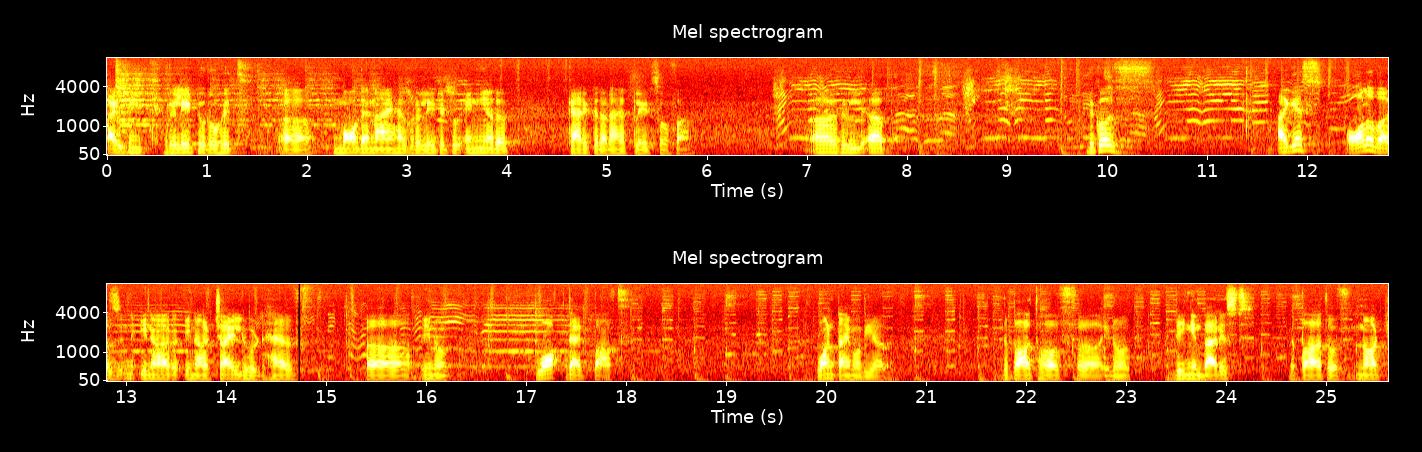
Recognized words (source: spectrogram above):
I think relate to Rohit uh, more than I have related to any other character that I have played so far. Uh, uh, because I guess all of us in, in our in our childhood have uh, you know walked that path one time or the other. The path of uh, you know being embarrassed, the path of not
